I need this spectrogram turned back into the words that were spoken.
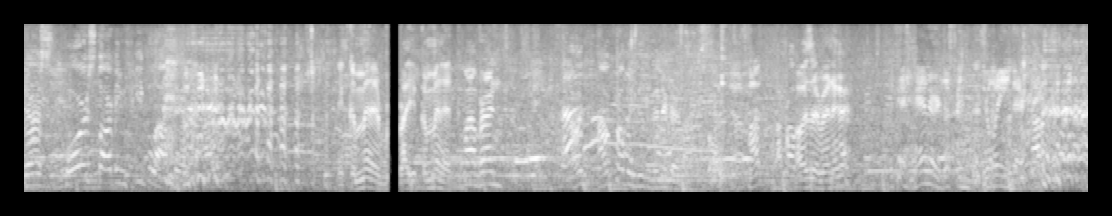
There are poor, starving people out there. You're committed, bro. You're committed. Come on, Vern. I would, I would probably do the vinegar. What? Oh, is it vinegar? Look at Henner just enjoying that.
